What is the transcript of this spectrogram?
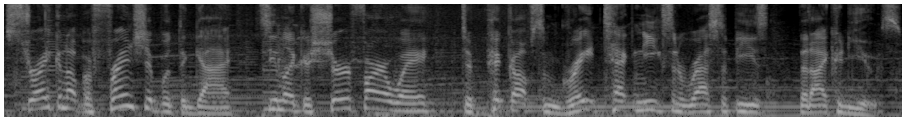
Striking up a friendship with the guy seemed like a surefire way to pick up some great techniques and recipes that I could use.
